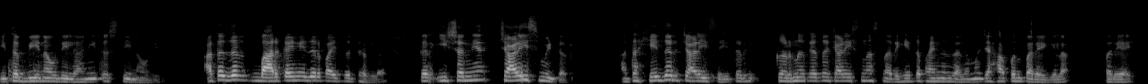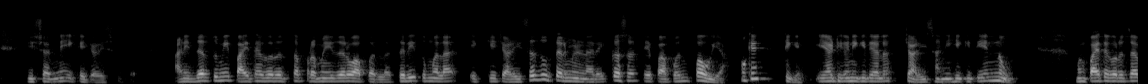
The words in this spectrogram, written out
इथं बी नाव दिलं आणि इथं सी नाव दिलं. आता जर बारकाईने जर पाहायचं ठरलं तर ईशान्य चाळीस मीटर. आता हे जर चाळीस आहे तर कर्ण त्याचं चाळीस नसणार आहे हे तर फायनल झालं. म्हणजे हा पण पर्याय गेला. पर्याय ईशान्य एक्केचाळीस मीटर. आणि जर तुम्ही पायथागोरसचा प्रमेय जर वापरला तरी तुम्हाला एक्केचाळीसच उत्तर मिळणार आहे. कसं? ते आपण पाहूया. ओके? ठीक आहे. या ठिकाणी किती आलं? चाळीस आणि हे किती आहे? नऊ. मग पायथागोरसचा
